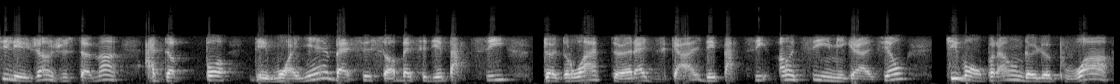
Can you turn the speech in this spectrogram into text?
si les gens, justement, adoptent pas des moyens, ben c'est ça, ben c'est des partis de droite radicale, des partis anti-immigration qui vont prendre le pouvoir.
